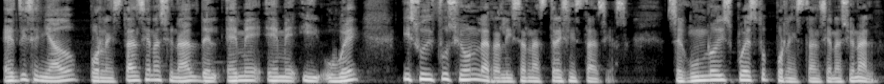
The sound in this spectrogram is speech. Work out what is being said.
Es diseñado por la instancia nacional del MMIV y su difusión la realizan las tres instancias, según lo dispuesto por la instancia nacional.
